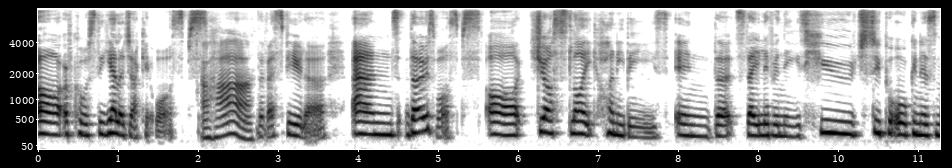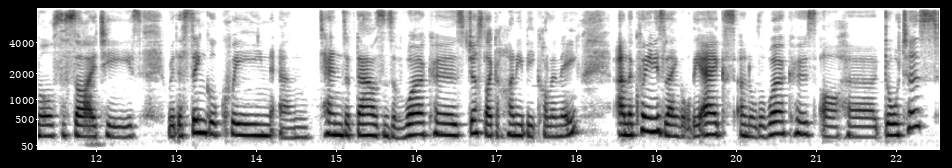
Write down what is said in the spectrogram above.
are, of course, the yellow jacket wasps Aha. the Vespula. And those wasps are just like honeybees in that they live in these huge superorganismal societies with a single queen and tens of thousands of workers, just like a honeybee colony. And the queen is laying all the eggs, and all the workers are her daughters.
